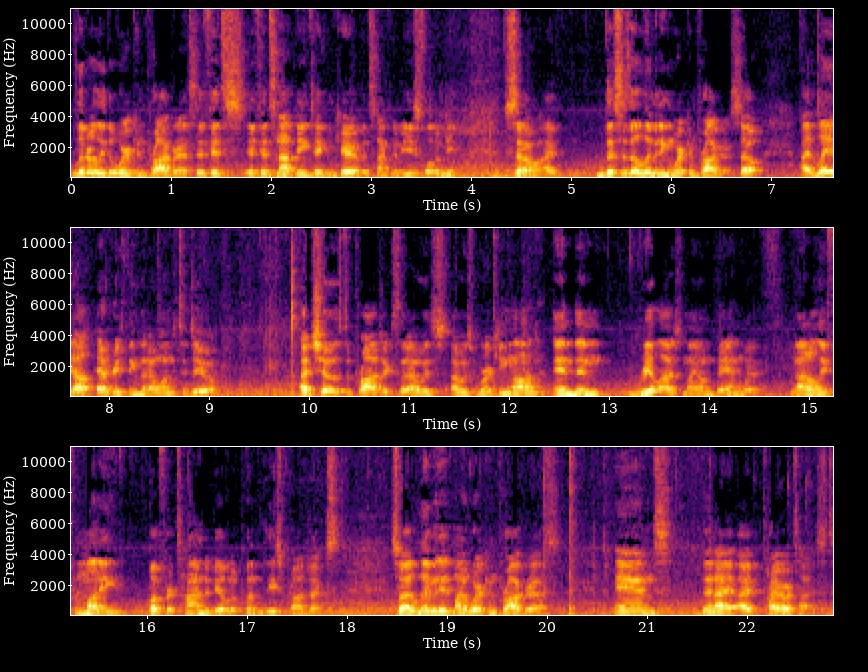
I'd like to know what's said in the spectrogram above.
literally the work in progress. If it's if it's not being taken care of, it's not going to be useful to me. So I this is a limiting work in progress. So I laid out everything that I wanted to do. I chose the projects that I was I was working on and then realized my own bandwidth, not only for money, but for time to be able to put into these projects. So I limited my work in progress and then I, I prioritized.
